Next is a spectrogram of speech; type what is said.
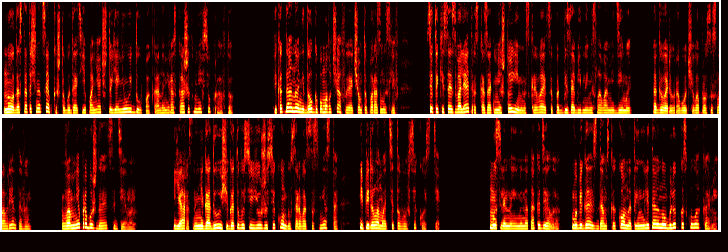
но достаточно цепко, чтобы дать ей понять, что я не уйду, пока она не расскажет мне всю правду. И когда она, недолго помолчав и о чем то поразмыслив, все таки соизволяет рассказать мне, что именно скрывается под безобидными словами Димы, говорю рабочие вопросы с Лаврентовым, во мне пробуждается демон. Яростно, негодующе, готовый сию же секунду сорваться с места и переломать Титову все кости. Мысленно именно так и делаю. Выбегаю из дамской комнаты и налетаю на ублюдка с кулаками.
